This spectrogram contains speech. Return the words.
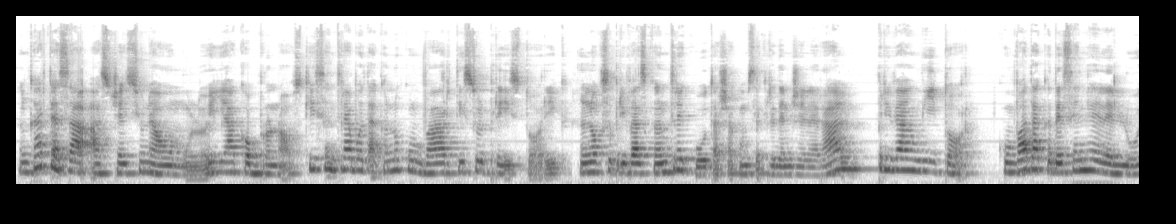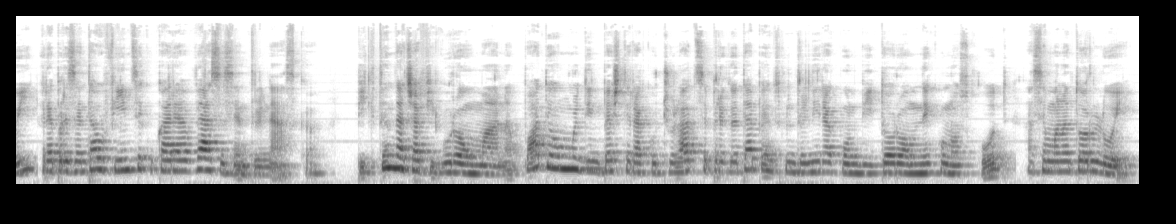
În cartea sa Ascensiunea omului, Jacob Bronowski se întreabă dacă nu cumva artistul preistoric, în loc să privească în trecut, așa cum se crede în general, privea în viitor. Cumva dacă desenele lui reprezentau ființe cu care avea să se întâlnească. Pictând acea figură umană, poate omul din peștera cuciulat se pregătea pentru întâlnirea cu un viitor om necunoscut, asemănător lui.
